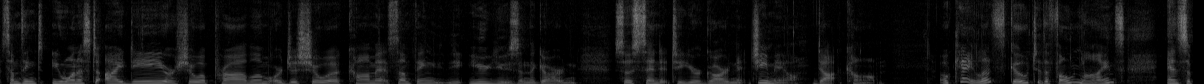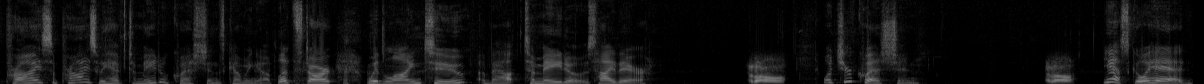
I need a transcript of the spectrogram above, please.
something you want us to ID or show a problem or just show a comment, something you use in the garden. So send it to yourgarden at gmail.com. Okay, let's go to the phone lines. And surprise, surprise, we have tomato questions coming up. Let's start with line two about tomatoes. Hi there. Hello. What's your question? Hello. Yes, go ahead.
